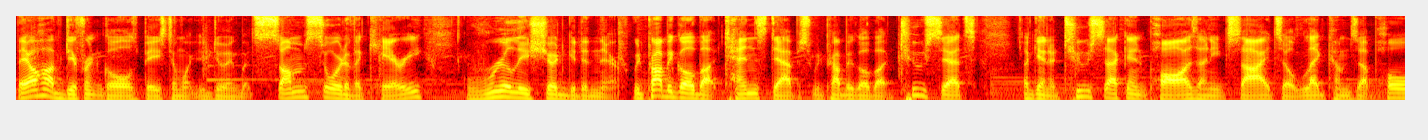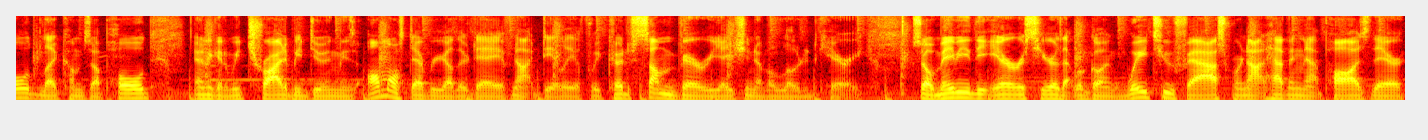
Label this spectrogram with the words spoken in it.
They all have different goals based on what you're doing, but some sort of a carry really should get in there. We'd probably go about 10 steps. We'd probably go about two sets. Again, a two second pause on each side. So leg comes up, hold, leg comes up, hold. And again, we try to be doing these almost every other day, if not daily, if we could, some variation of a loaded carry. So maybe the error is here that we're going way too fast. We're not having that pause there.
